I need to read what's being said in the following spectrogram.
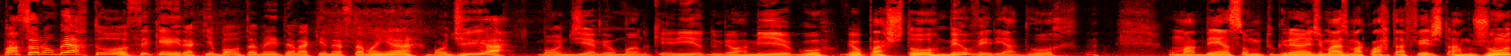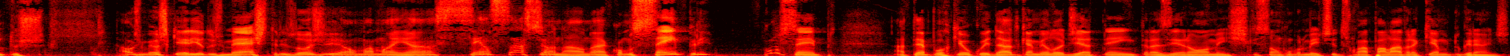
Pastor Humberto Siqueira, que bom também tê-lo aqui nesta manhã. Bom dia. Bom dia, meu mano querido, meu amigo, meu pastor, meu vereador. Uma benção muito grande, mais uma quarta-feira estarmos juntos aos meus queridos mestres. Hoje é uma manhã sensacional, não é? Como sempre, como sempre. Até porque o cuidado que a melodia tem em trazer homens que são comprometidos com a palavra aqui é muito grande.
